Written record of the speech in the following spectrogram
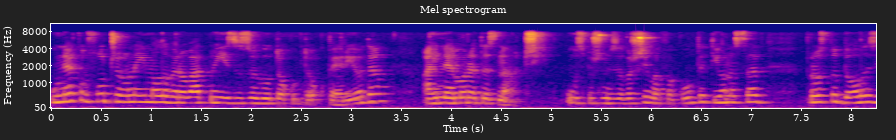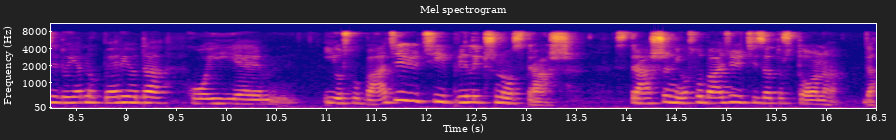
U nekom slučaju ona imala verovatno izazove u tokom tog perioda, a i ne mora da znači. Uspešno je završila fakultet i ona sad prosto dolazi do jednog perioda koji je i oslobađajući i prilično strašan. Strašan i oslobađajući zato što ona, da,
